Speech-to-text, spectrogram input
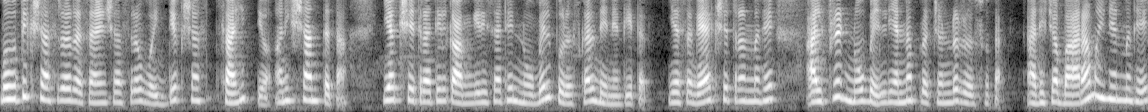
भौतिकशास्त्र रसायनशास्त्र वैद्यकशास्त्र साहित्य आणि शांतता या क्षेत्रातील कामगिरीसाठी नोबेल पुरस्कार देण्यात येतात. या सगळ्या क्षेत्रांमध्ये अल्फ्रेड नोबेल यांना प्रचंड रस होता. आधीच्या बारा महिन्यांमध्ये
